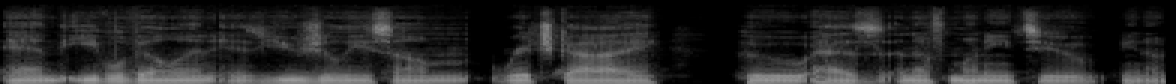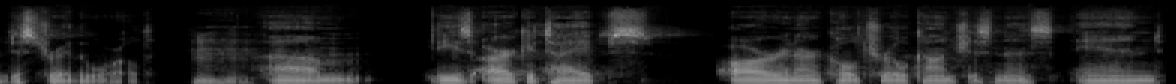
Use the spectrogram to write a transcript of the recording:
and the evil villain is usually some rich guy who has enough money to, you know, destroy the world hmm um, these archetypes are in our cultural consciousness and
